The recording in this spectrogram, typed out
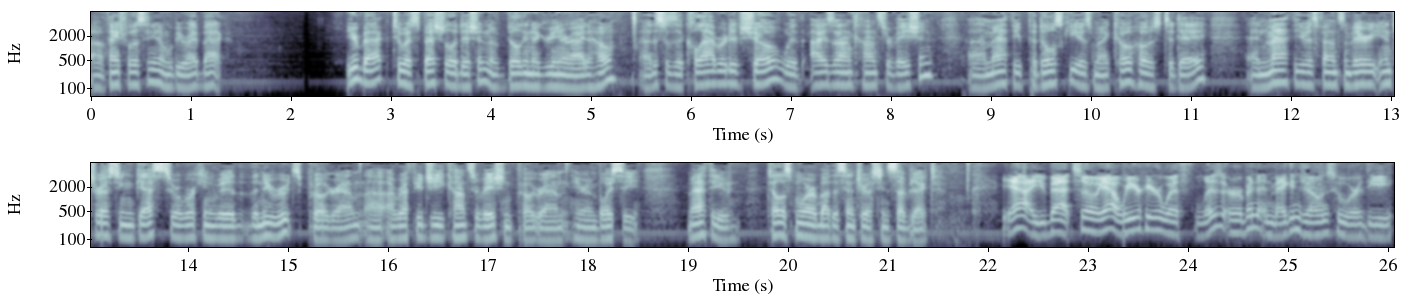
Uh, thanks for listening, and we'll be right back. You're back to a special edition of Building a Greener Idaho. Uh, this is a collaborative show with Eyes on Conservation. Uh, Matthew Podolsky is my co host today, and Matthew has found some very interesting guests who are working with the New Roots program, uh, a refugee conservation program here in Boise. Matthew, tell us more about this interesting subject. Yeah, you bet. So, yeah, we're here with Liz Urban and Megan Jones, who are the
